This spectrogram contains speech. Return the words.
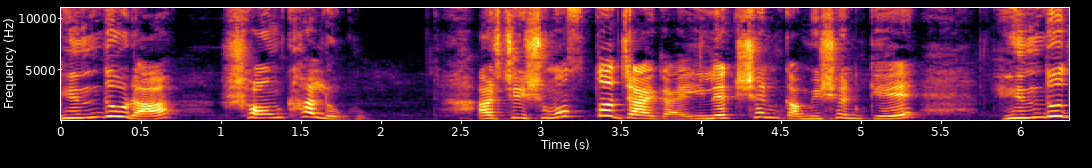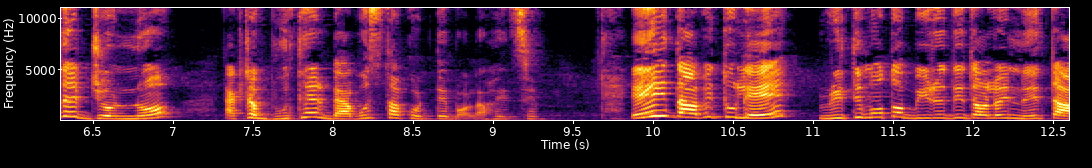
হিন্দুরা সংখ্যালঘু। আর সেই সমস্ত জায়গায় ইলেকশন কমিশনকে হিন্দুদের জন্য একটা বুথের ব্যবস্থা করতে বলা হয়েছে। এই দাবি তুলে রীতিমতো বিরোধী দলের নেতা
